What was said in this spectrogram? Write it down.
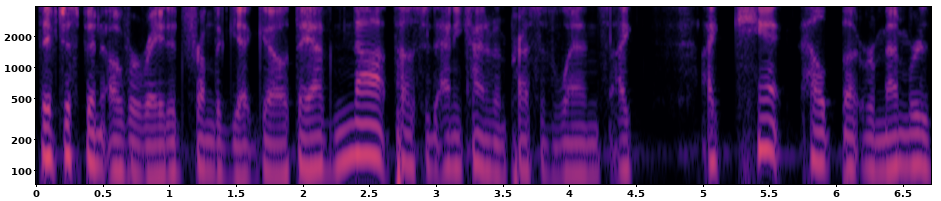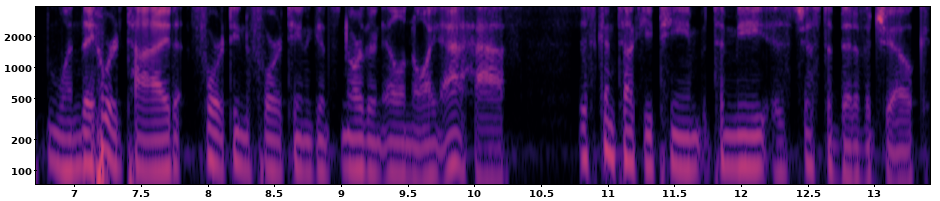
they've just been overrated from the get go. They have not posted any kind of impressive wins. I I can't help but remember when they were tied 14 to 14 against Northern Illinois at half. This Kentucky team to me is just a bit of a joke.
